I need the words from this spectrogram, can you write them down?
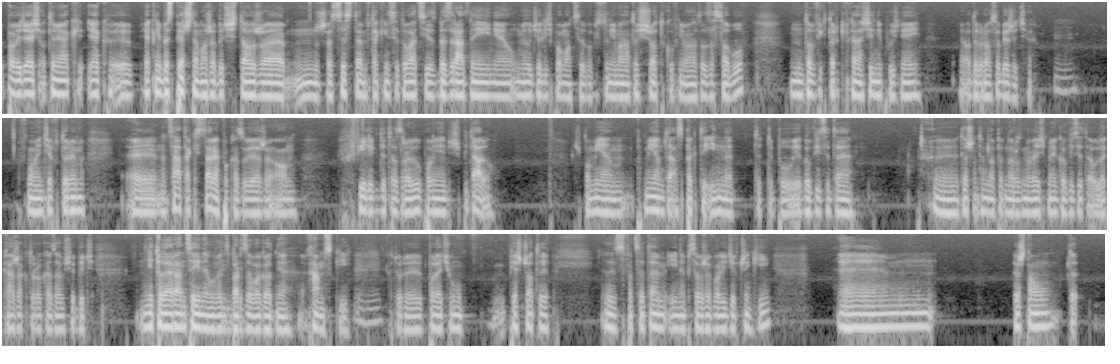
powiedziałeś o tym, jak, jak, jak niebezpieczne może być to, że, mm, że system w takiej sytuacji jest bezradny i nie umie udzielić pomocy, po prostu nie ma na to środków, nie ma na to zasobów, no to Wiktor kilkanaście dni później odebrał sobie życie. Mhm. W momencie, w którym no, cała ta historia pokazuje, że on w chwili, gdy to zrobił, powinien być w szpitalu. Już pomijam, pomijam te aspekty inne, typu jego wizytę Y, też o tym na pewno rozmawialiśmy, jego wizytę u lekarza, który okazał się być nietolerancyjny, mówiąc bardzo łagodnie, chamski, mhm. który polecił mu pieszczoty z facetem i napisał, że woli dziewczynki. Zresztą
